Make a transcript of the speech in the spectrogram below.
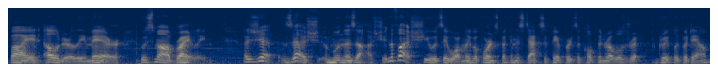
by an elderly mayor who smiled brightly. Zesh Munazash, in the flesh, he would say warmly before inspecting the stacks of papers the Koltvin rebels gratefully put down.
